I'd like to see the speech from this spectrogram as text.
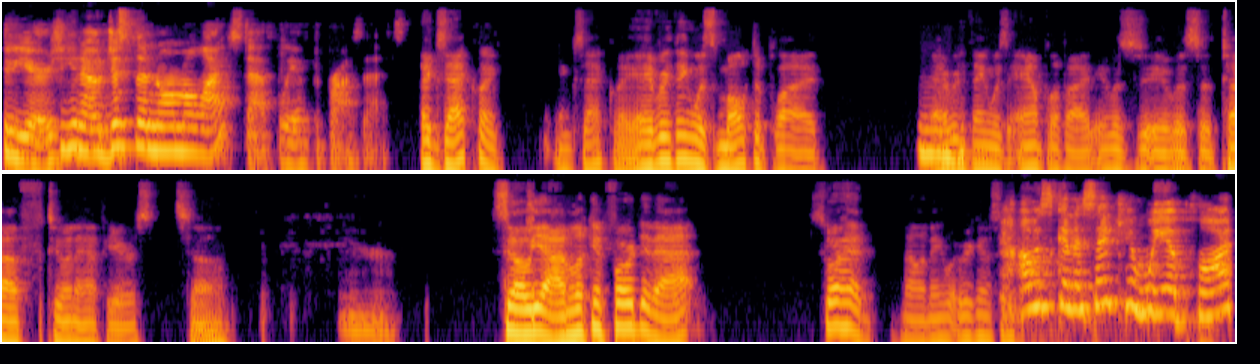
two years, you know, just the normal life stuff we have to process. Exactly, exactly. Everything was multiplied. Mhm. Everything was amplified. It was it was a tough two and a half years. So Yeah. so yeah, I'm looking forward to that. So go ahead, Melanie. What were you going to say? I was going to say, can we applaud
